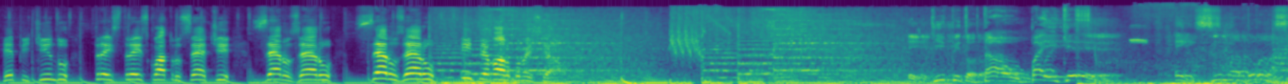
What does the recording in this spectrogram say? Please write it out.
repetindo 3347 0000, intervalo comercial. Equipe Total Paique. Em cima do lance.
